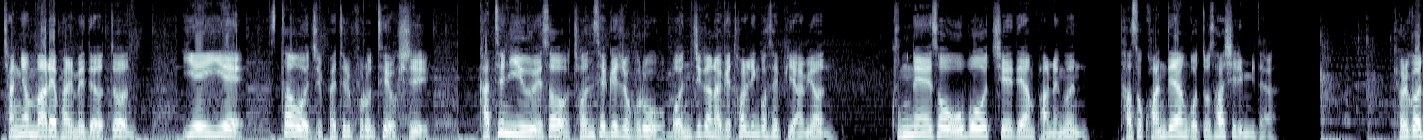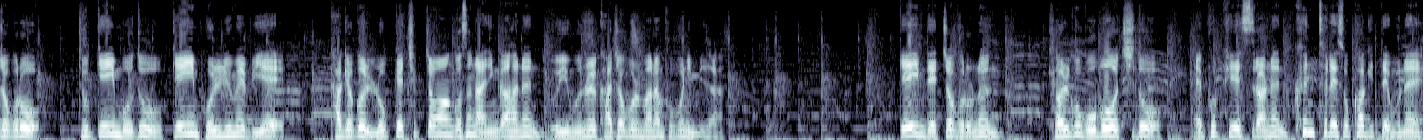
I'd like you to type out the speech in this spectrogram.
작년 말에 발매되었던 EA의 스타워즈 배틀프론트 역시 같은 이유에서 전 세계적으로 먼지가 나게 털린 것에 비하면 국내에서 오버워치에 대한 반응은 다소 관대한 것도 사실입니다. 결과적으로 두 게임 모두 게임 볼륨에 비해 가격을 높게 측정한 것은 아닌가 하는 의문을 가져볼 만한 부분입니다. 게임 내적으로는 결국 오버워치도 FPS라는 큰 틀에 속하기 때문에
